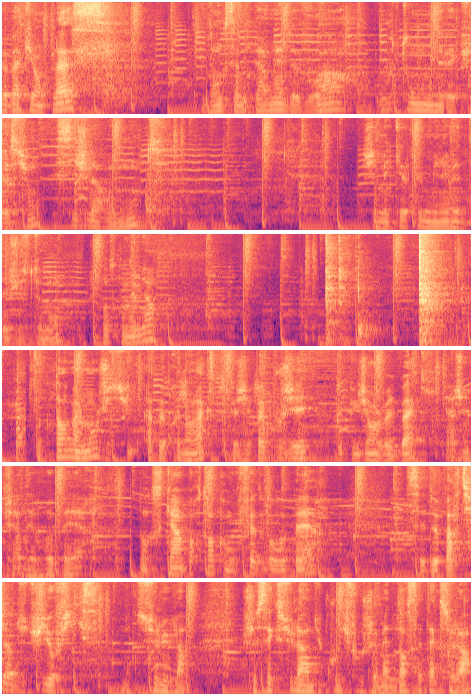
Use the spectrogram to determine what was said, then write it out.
le bac est en place. Donc ça me permet de voir où tombe mon évacuation. Et si je la remonte, j'ai mes quelques millimètres d'ajustement. Je pense qu'on est bien. Normalement je suis à peu près dans l'axe parce que j'ai pas bougé depuis que j'ai enlevé le bac. Là je vais me faire des repères. Donc ce qui est important quand vous faites vos repères, c'est de partir du tuyau fixe. Donc celui-là. Je sais que celui-là, du coup, il faut que je le mette dans cet axe-là.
